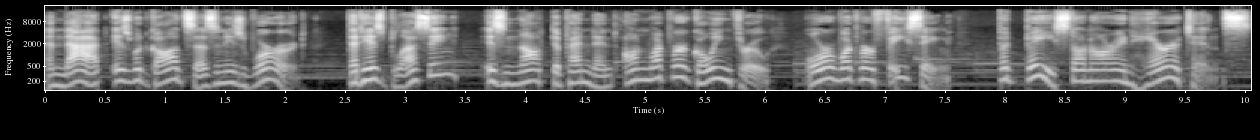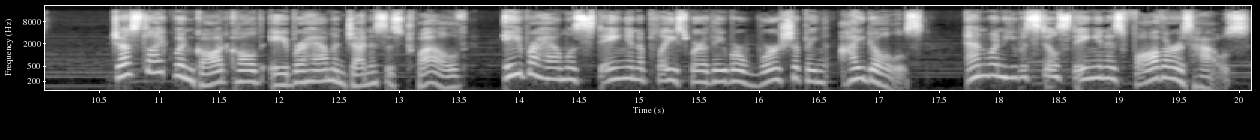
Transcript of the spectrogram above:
and that is what God says in His Word, that His blessing is not dependent on what we're going through or what we're facing, but based on our inheritance. Just like when God called Abraham in Genesis 12, Abraham was staying in a place where they were worshiping idols, and when he was still staying in his father's house.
